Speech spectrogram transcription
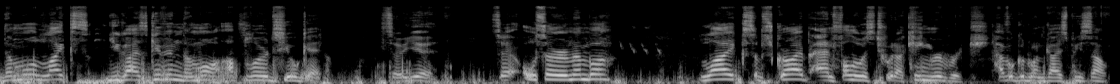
the more likes you guys give him, the more uploads he'll get. So yeah. So also remember, like, subscribe, and follow his Twitter, King Ribarich. Have a good one, guys. Peace out.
